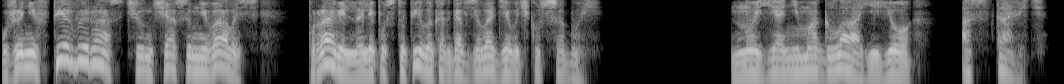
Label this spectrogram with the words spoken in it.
Уже не в первый раз Чунча сомневалась, правильно ли поступила, когда взяла девочку с собой. Но я не могла ее оставить.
